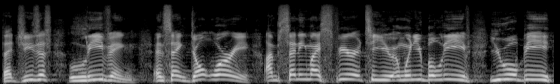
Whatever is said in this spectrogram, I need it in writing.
That Jesus leaving and saying, Don't worry, I'm sending my spirit to you. And when you believe, you will be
